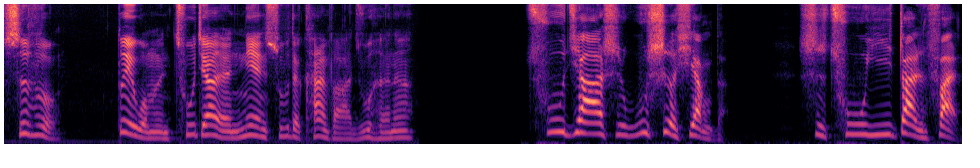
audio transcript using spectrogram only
师傅。对我们出家人念书的看法如何呢？出家是无色相的，是粗衣淡饭，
